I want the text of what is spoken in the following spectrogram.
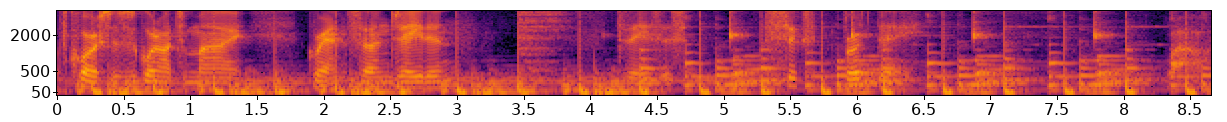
Of course, this is going out to my grandson Jaden. Today's his sixth birthday. Wow.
